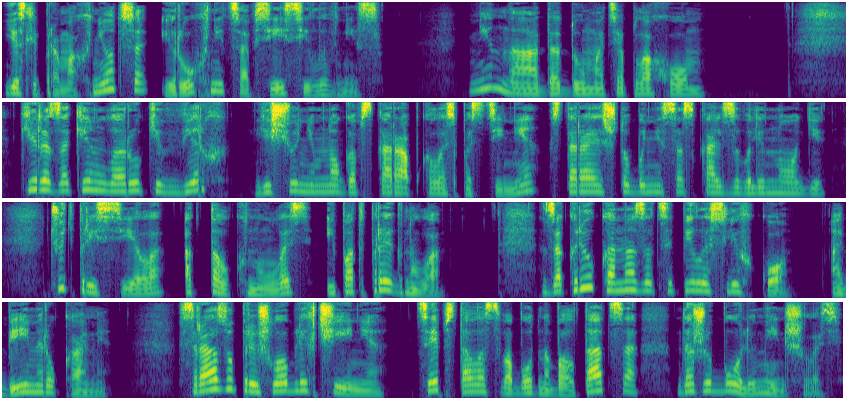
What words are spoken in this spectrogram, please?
если промахнется и рухнет со всей силы вниз. Не надо думать о плохом. Кира закинула руки вверх, еще немного вскарабкалась по стене, стараясь, чтобы не соскальзывали ноги, чуть присела, оттолкнулась и подпрыгнула. За крюк она зацепилась легко, обеими руками. Сразу пришло облегчение, Цепь стала свободно болтаться, даже боль уменьшилась.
